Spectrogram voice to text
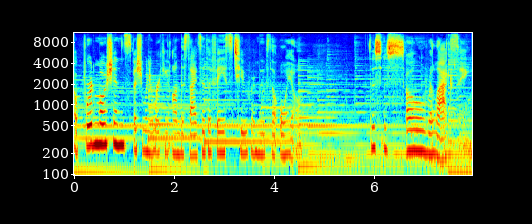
upward motions, especially when you're working on the sides of the face to remove the oil. This is so relaxing.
